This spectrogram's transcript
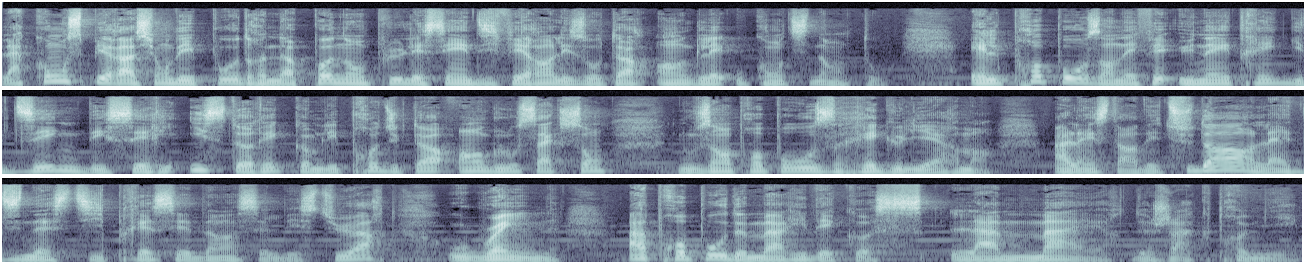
La conspiration des poudres n'a pas non plus laissé indifférents les auteurs anglais ou continentaux. Elle propose en effet une intrigue digne des séries historiques comme les producteurs anglo-saxons nous en proposent régulièrement, à l'instar des Tudors, la dynastie précédant celle des Stuarts, ou Reign, à propos de Marie d'Écosse, la mère de Jacques Ier.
